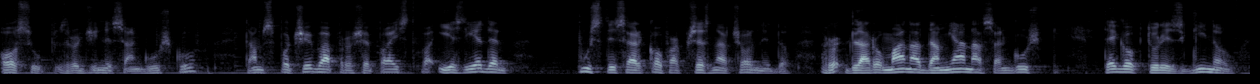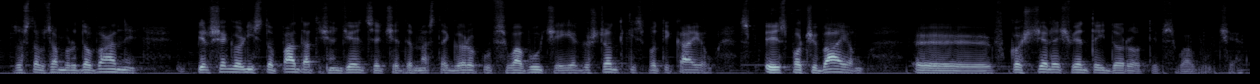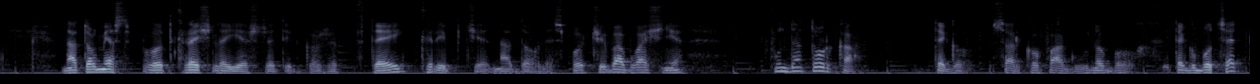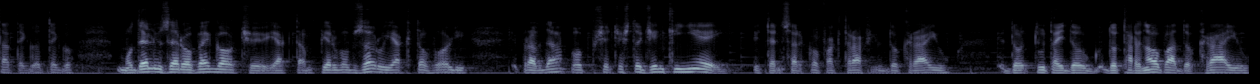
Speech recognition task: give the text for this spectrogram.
osób z rodziny Sanguszków. Tam spoczywa, proszę Państwa, jest jeden pusty sarkofag przeznaczony do, dla Romana Damiana Sanguszki, tego, który zginął, został zamordowany 1 listopada 1917 roku w Sławucie. Jego szczątki spotykają, sp- y, spoczywają y, w kościele świętej Doroty w Sławucie. Natomiast podkreślę jeszcze tylko, że w tej krypcie na dole spoczywa właśnie fundatorka tego sarkofagu, no bo tego bocetta, tego, tego modelu zerowego, czy jak tam pierwowzoru, jak to woli, prawda? Bo przecież to dzięki niej ten sarkofag trafił do kraju, do, tutaj do, do Tarnowa, do kraju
